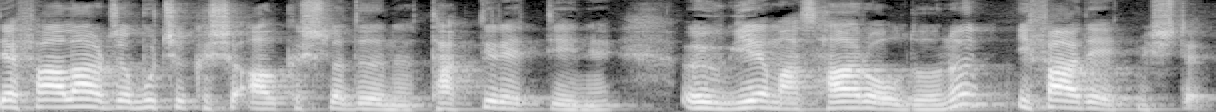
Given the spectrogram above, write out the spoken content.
defalarca bu çıkışı alkışladığını, takdir ettiğini, övgüye mazhar olduğunu ifade etmişti.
